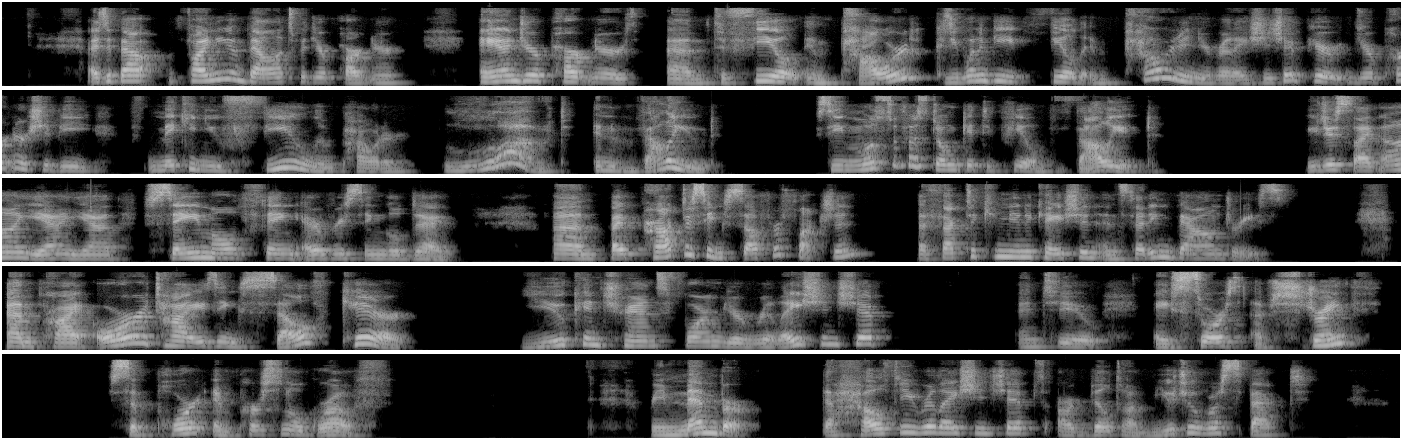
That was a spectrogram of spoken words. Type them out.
It's about finding a balance with your partner and your partners um, to feel empowered because you want to be feel empowered in your relationship your your partner should be making you feel empowered loved and valued. See most of us don't get to feel valued. You just like oh yeah yeah same old thing every single day. Um, by practicing self-reflection effective communication and setting boundaries and prioritizing self-care you can transform your relationship into a source of strength, support, and personal growth. Remember, the healthy relationships are built on mutual respect,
